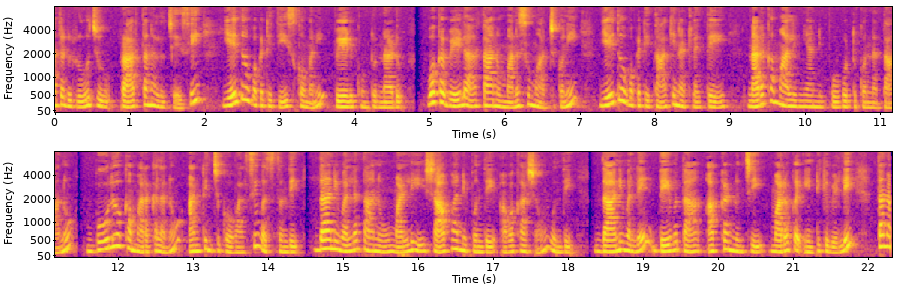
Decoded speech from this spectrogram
అతడు రోజు ప్రార్థనలు చేసి ఏదో ఒకటి తీసుకోమని వేడుకుంటున్నాడు. ఒకవేళ తాను మనసు మార్చుకొని ఏదో ఒకటి తాకినట్లయితే నరక మాలిన్యాన్ని పోగొట్టుకున్న తాను భూలోక మరకలను అంటించుకోవాల్సి వస్తుంది. దానివల్ల తాను మళ్ళీ శాపాన్ని పొందే అవకాశం ఉంది. దానివల్లే దేవత అక్కడి నుంచి మరొక ఇంటికి వెళ్ళి తన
